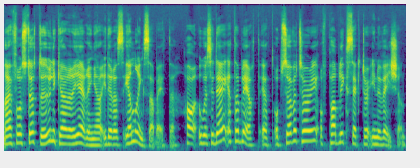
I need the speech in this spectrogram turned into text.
Nej, för att stötta olika regeringar i deras ändringsarbete har OECD etablerat ett Observatory of Public Sector Innovation,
